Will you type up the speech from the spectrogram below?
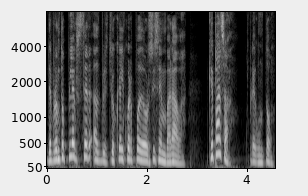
De pronto Plebster advirtió que el cuerpo de Orsi se embaraba. ¿Qué pasa? preguntó.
